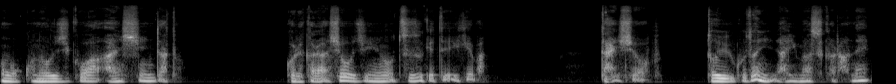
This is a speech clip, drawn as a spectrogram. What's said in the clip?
もうこの氏子は安心だとこれから精進を続けていけば大丈夫ということになりますからね。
